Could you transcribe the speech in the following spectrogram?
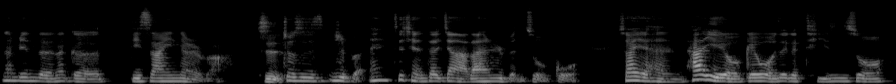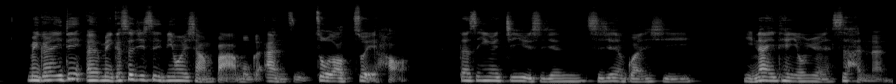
那边的那个 designer 吧，是就是日本，哎，之前在加拿大和日本做过，所以也很，他也有给我这个提示说，每个人一定，呃，每个设计师一定会想把某个案子做到最好，但是因为基于时间时间的关系，你那一天永远是很难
